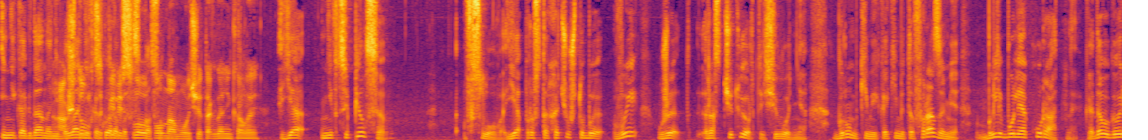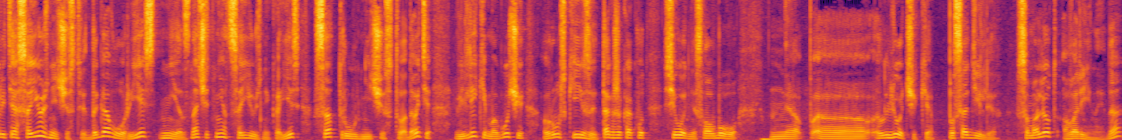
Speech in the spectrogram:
и никогда она не не а была что никакой вцепились слово полномочия тогда, Николай? Я не вцепился в слово. Я просто хочу, чтобы вы уже раз четвертый сегодня громкими какими-то фразами были более аккуратны. Когда вы говорите о союзничестве, договор есть? Нет. Значит, нет союзника. Есть сотрудничество. Давайте великий, могучий русский язык. Так же, как вот сегодня, слава богу, э, летчики посадили самолет аварийный, да,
